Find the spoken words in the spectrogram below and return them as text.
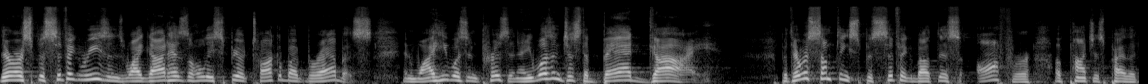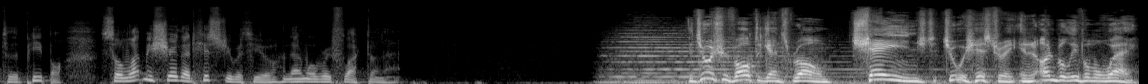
There are specific reasons why God has the Holy Spirit talk about Barabbas and why he was in prison. And he wasn't just a bad guy, but there was something specific about this offer of Pontius Pilate to the people. So let me share that history with you, and then we'll reflect on that. The Jewish revolt against Rome changed Jewish history in an unbelievable way.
